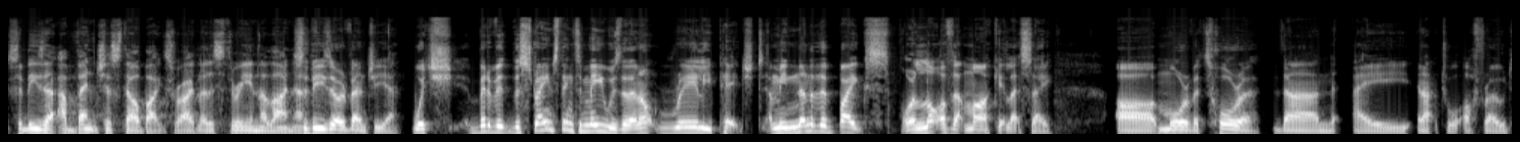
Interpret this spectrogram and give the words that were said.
So these are adventure style bikes, right? There's three in the lineup. So these are adventure, yeah. Which a bit of a, the strange thing to me was that they're not really pitched. I mean, none of the bikes or a lot of that market, let's say, are more of a tourer than a an actual off road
